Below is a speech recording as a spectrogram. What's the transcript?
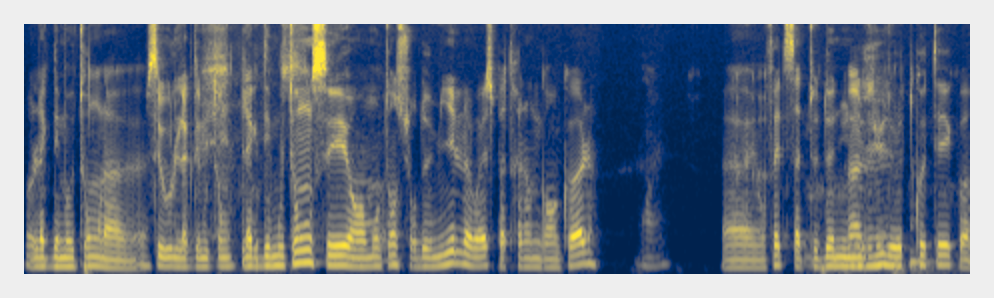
au lac des Moutons là. euh, C'est où le lac des moutons? Lac des Moutons, c'est en montant sur 2000, ouais, c'est pas très loin de Grand Col. Ouais. Euh, et en fait, ça te donne une Bah, vue le- de l'autre côté quoi.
